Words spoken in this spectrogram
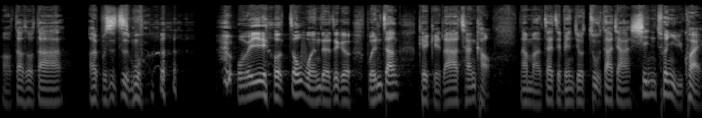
哦，到时候大家而、不是字幕。我们也有中文的这个文章可以给大家参考。那么在这边就祝大家新春愉快，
